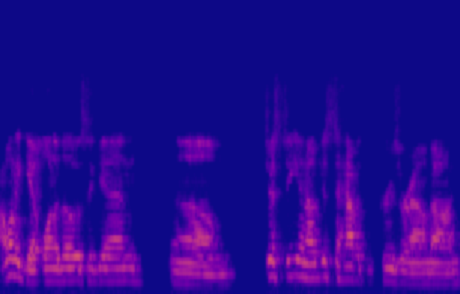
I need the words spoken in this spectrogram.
I want to get one of those again. Um, just to, you know, just to have it to cruise around on.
